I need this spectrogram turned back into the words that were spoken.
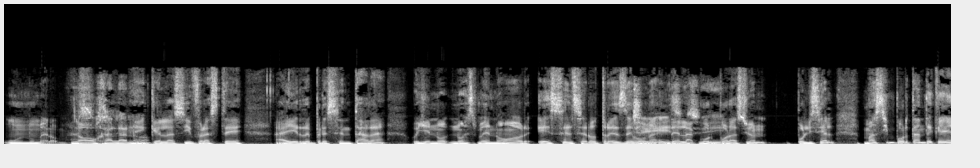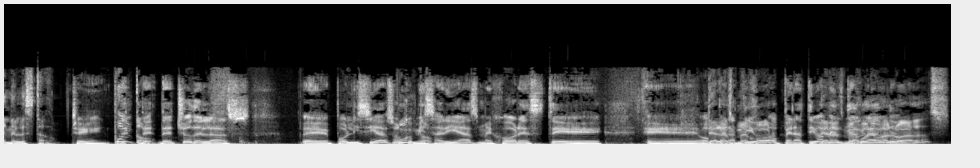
un número más. No, ojalá no. En que la cifra esté ahí representada. Oye, no, no es menor, es el 03 de, Sí, una, de sí, la sí. corporación policial más importante que hay en el estado. Sí, de- Punto. De, de hecho, de las eh, policías o comisarías mejor, este, eh, de las mejor, operativamente de las mejor hablando, evaluadas,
